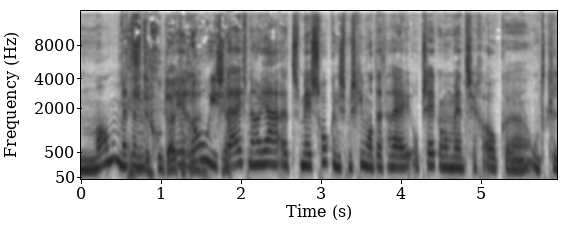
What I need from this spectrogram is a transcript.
man. Met hij een heroïsch lijf. Nou ja, het meest schokkende is misschien wel dat hij op zeker moment zich ook ontkleedt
